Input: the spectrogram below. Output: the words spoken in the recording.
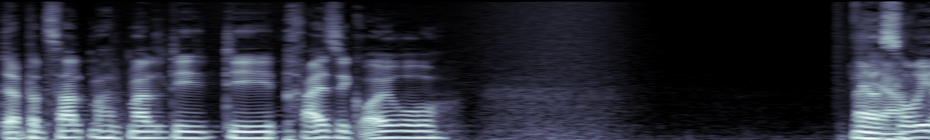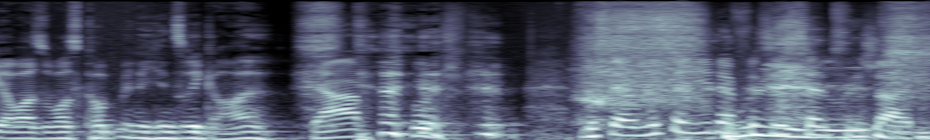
da bezahlt man halt mal die, die 30 Euro. ja, sorry, aber sowas kommt mir nicht ins Regal. Ja, gut. muss, ja, muss ja jeder für sich selbst entscheiden.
